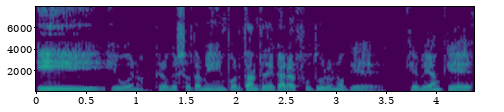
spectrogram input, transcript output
Y, bueno, creo que eso también es importante de cara al futuro, ¿no? que, vean que,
